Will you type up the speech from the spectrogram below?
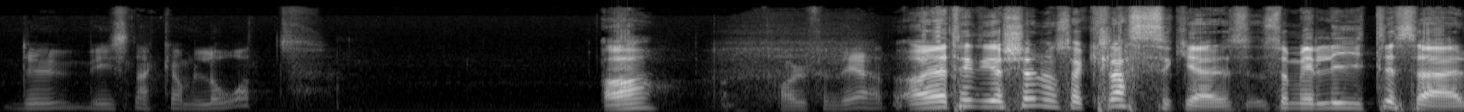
du, vi snackar om låt. Ja. Har du funderat? ja, jag tänkte jag kör någon sån här klassiker som är lite så här,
